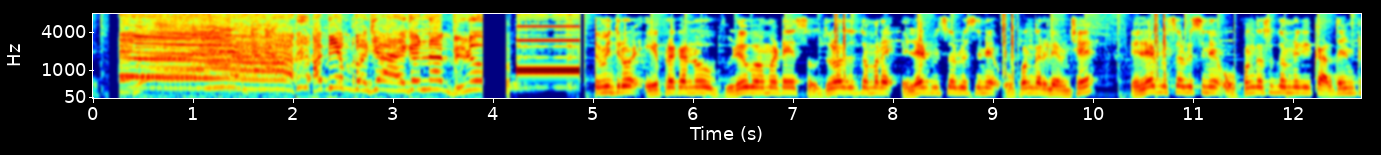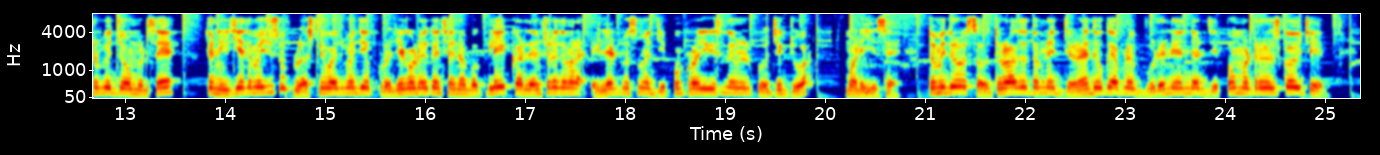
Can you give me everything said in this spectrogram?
તો મિત્રો એ પ્રકારનો વિડીયો જોવા માટે સૌથી પહેલા તો તમારે એલર્ટ મિસ્ટરને ઓપન કરી લેવાનું છે એલર્ટ મિસ્ટરને ઓપન કરશો તમને કંઈક કાર્તા ઇન્ટરફેસ જોવા મળશે. તો નીચે તમે જોશો પ્લસની બાજુમાં જે પ્રોજેક્ટ ઓડિયો છે એના પર ક્લિક કરી દેમ એટલે તમારા એલર્ટ મિસ્ટરમાં જે પણ પ્રોજેક્ટ છે તમને પ્રોજેક્ટ જોવા મળી જશે. તો મિત્રો સૌથી પહેલા તો તમને જણાવી દઉં કે આપણે વિડીયોની અંદર જે પણ મટીરિયલ્સ કહ્યું છે,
